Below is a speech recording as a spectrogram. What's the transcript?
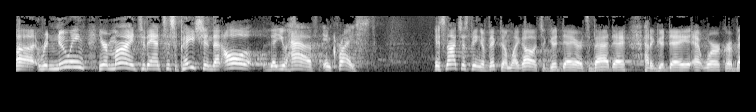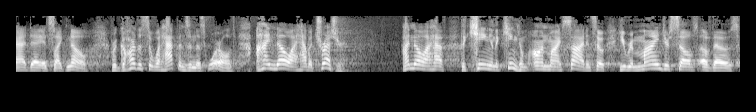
uh, renewing your mind to the anticipation that all that you have in Christ. It's not just being a victim, like, oh, it's a good day or it's a bad day, had a good day at work or a bad day. It's like, no, regardless of what happens in this world, I know I have a treasure. I know I have the king and the kingdom on my side. And so you remind yourselves of those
